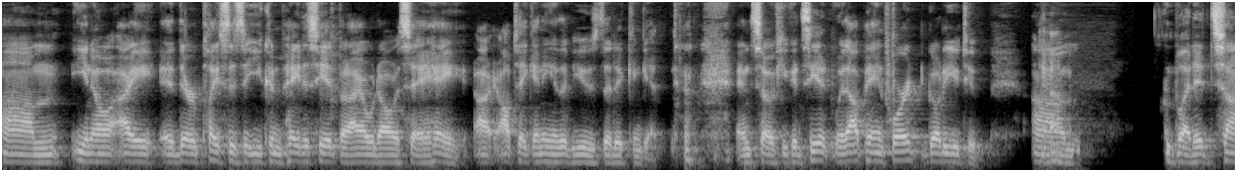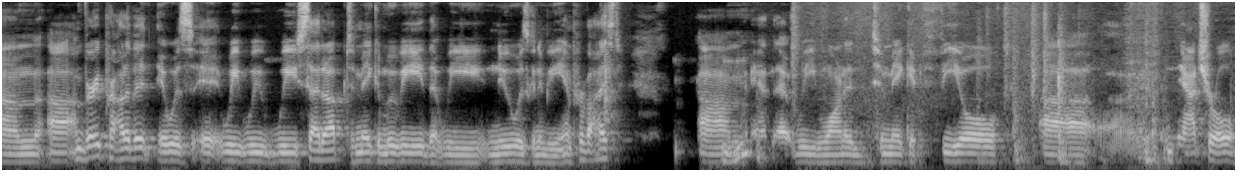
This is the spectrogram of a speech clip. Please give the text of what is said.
Um, you know, I there are places that you can pay to see it, but I would always say, hey, I, will take any of the views that it can get. and so, if you can see it without paying for it, go to YouTube. Um, yeah. But it's um, uh, I'm very proud of it. It was it, we we we set up to make a movie that we knew was going to be improvised um, mm-hmm. and that we wanted to make it feel uh, natural,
